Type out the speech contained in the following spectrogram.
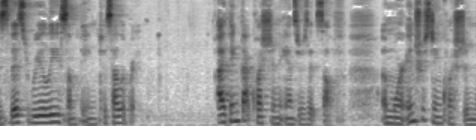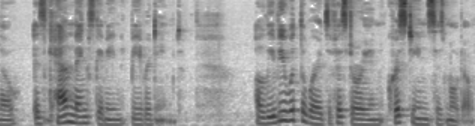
Is this really something to celebrate? I think that question answers itself. A more interesting question, though, is can Thanksgiving be redeemed? I'll leave you with the words of historian Christine Sismondo.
